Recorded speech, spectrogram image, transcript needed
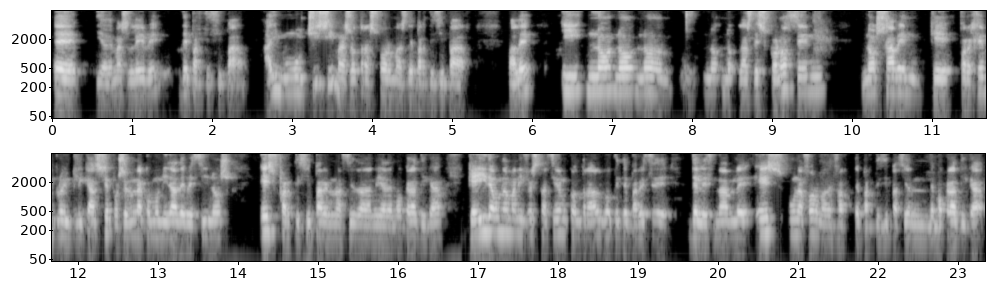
eh, y además leve, de participar. Hay muchísimas otras formas de participar, ¿vale? Y no, no, no, no, las desconocen, no saben que, por ejemplo, implicarse pues, en una comunidad de vecinos es participar en una ciudadanía democrática, que ir a una manifestación contra algo que te parece deleznable es una forma de, participación democrática,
